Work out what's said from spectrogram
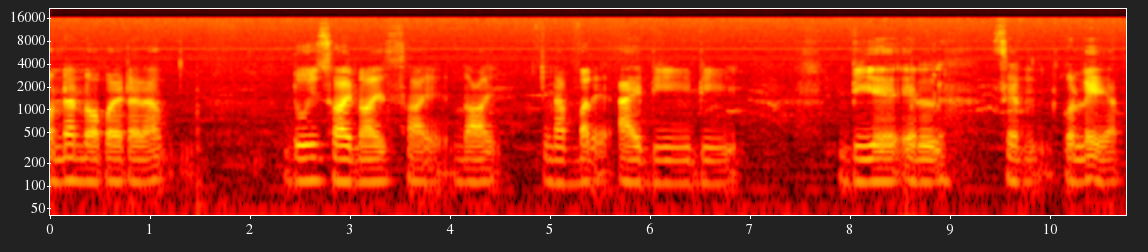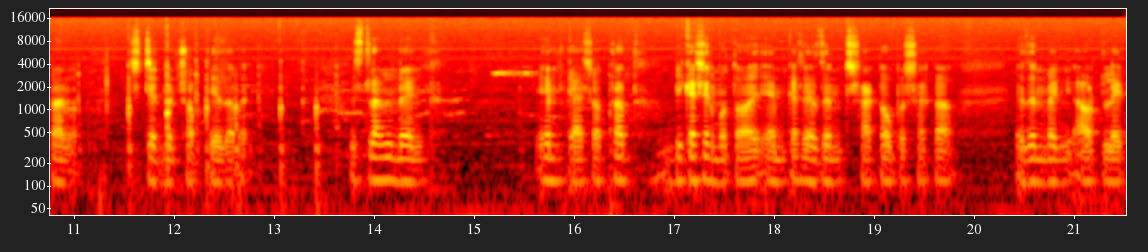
অন্যান্য অপারেটাররা দুই ছয় নয় ছয় নয় নাম্বারে আইবিবি বিএল সেন্ড করলে আপনার স্টেটমেন্ট সব পেয়ে যাবেন। ইসলামী ব্যাংক, এম ক্যাশ, অর্থাৎ বিকাশের মতো হয়। এম ক্যাশ এজেন্ট, শাখা, উপশাখা, এজেন্ট ব্যাংকিং আউটলেট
